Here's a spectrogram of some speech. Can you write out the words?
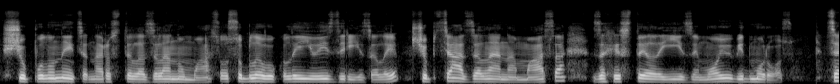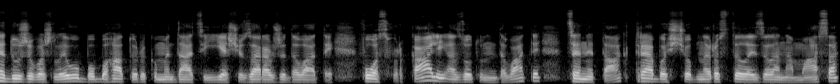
щоб полуниця наростила зелену масу, особливо коли її зрізали, щоб ця зелена маса захистила її зимою від морозу. Це дуже важливо, бо багато рекомендацій є, що зараз вже давати фосфор, калій, азоту не давати. Це не так. Треба, щоб наростила зелена маса,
